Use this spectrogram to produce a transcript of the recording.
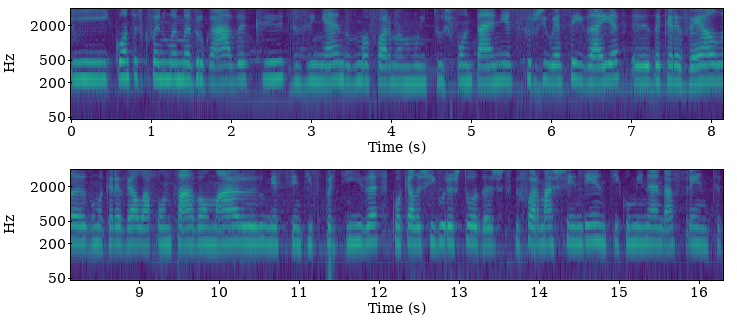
E conta-se que foi numa madrugada que, desenhando de uma forma muito espontânea, surgiu essa ideia eh, da caravela, de uma caravela apontado ao mar nesse sentido de partida, com aquelas figuras todas de forma ascendente e culminando à frente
